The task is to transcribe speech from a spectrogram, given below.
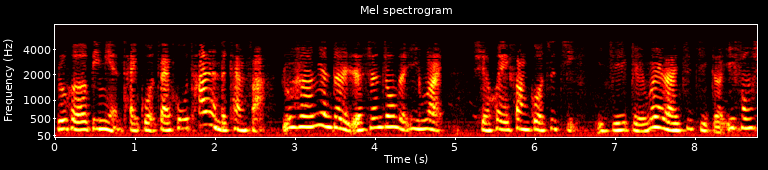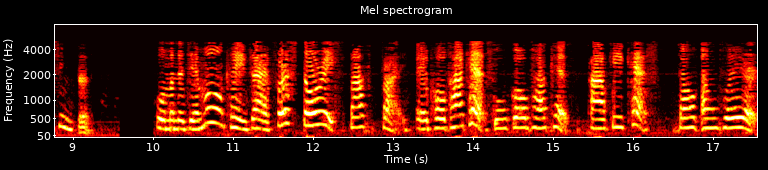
如何避免太过在乎他人的看法、如何面对人生中的意外、学会放过自己，以及给未来自己的一封信等。我们的节目可以在 First Story、Spotify、Apple Podcast、Google Podcast、Pocket Cast、Sound On Player、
